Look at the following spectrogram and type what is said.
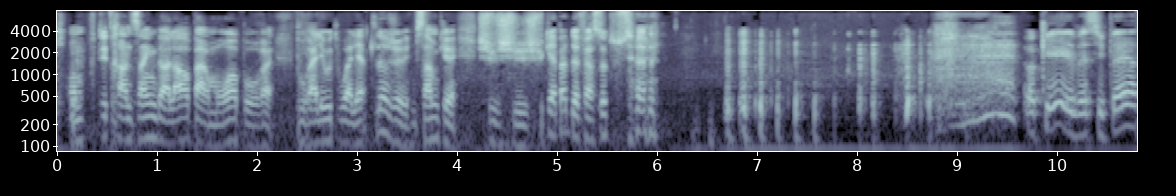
qui vont me coûter 35 dollars par mois pour euh, pour aller aux toilettes. Là, il me semble que je, je, suis capable de faire ça tout seul. ok, ben super.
